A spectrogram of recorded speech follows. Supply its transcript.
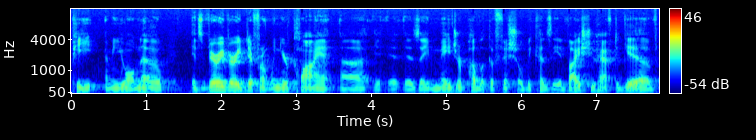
Pete, I mean, you all know, it's very, very different when your client uh, is a major public official because the advice you have to give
